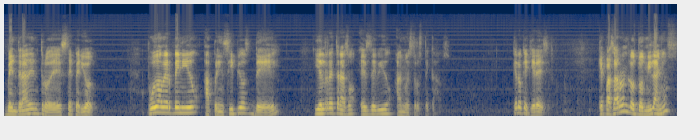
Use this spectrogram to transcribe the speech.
vendrá dentro de este periodo. Pudo haber venido a principios de él y el retraso es debido a nuestros pecados. ¿Qué es lo que quiere decir? Que pasaron los dos mil años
